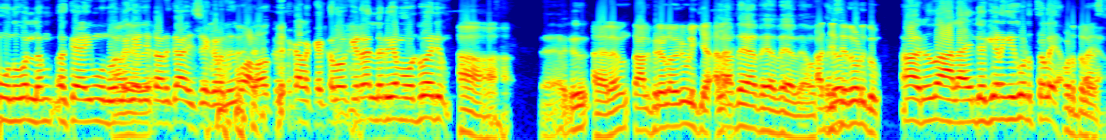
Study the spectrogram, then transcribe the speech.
മൂന്ന് കൊല്ലം ഒക്കെ ആയി. മൂന്ന് കൊല്ലം. കഴിഞ്ഞിട്ടാണ് കാഴ്ചക്കണത് വളമൊക്കെ കളക്കൊക്കെ കലക്കൊക്കെ നോക്കിയിട്ട് നല്ലൊരു എമൗണ്ട് വരും. ആ ഒരു താല്പര്യമുള്ളവർ വിളിക്കാം അതെ അതെ അതെ അതെ. കൊടുക്കും. ആ ഒരു നാലായിരം രൂപ ആണെങ്കിൽ കൊടുത്തളയാ. കൊടുത്തളയാം.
